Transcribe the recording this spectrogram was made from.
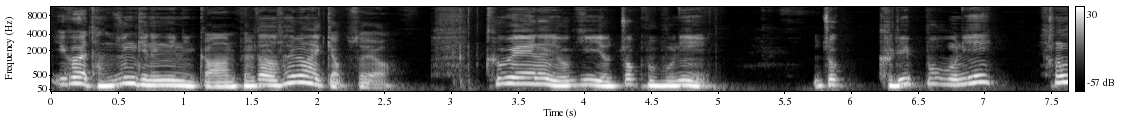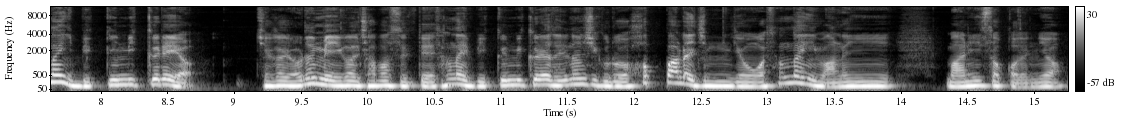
이거의 단순 기능이니까 별다른 설명할 게 없어요. 그 외에는 여기 이쪽 부분이 이쪽 그립 부분이 상당히 미끌미끌해요. 제가 여름에 이걸 잡았을 때 상당히 미끌미끌해서 이런 식으로 헛발을 짚는 경우가 상당히 많이 많이 있었거든요.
